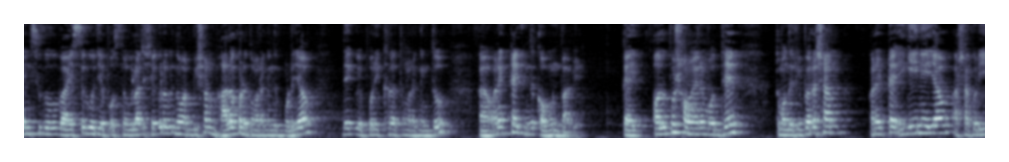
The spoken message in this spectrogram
এমসিকিউ বা এসিকিউ যে প্রশ্নগুলো আছে, সেগুলো কিন্তু তোমার ভীষণ ভালো করে তোমরা কিন্তু পড়ে যাও। দেখবে পরীক্ষাতে তোমরা কিন্তু অনেকটাই কিন্তু কমন পাবে। তাই অল্প সময়ের মধ্যে তোমাদের প্রিপারেশন অনেকটা এগিয়ে নিয়ে যাও। আশা করি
